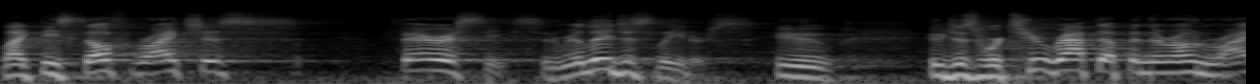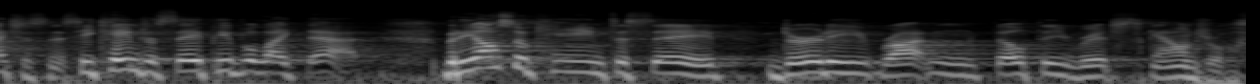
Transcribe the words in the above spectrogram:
like these self righteous Pharisees and religious leaders who, who just were too wrapped up in their own righteousness. He came to save people like that. But he also came to save dirty, rotten, filthy, rich scoundrels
